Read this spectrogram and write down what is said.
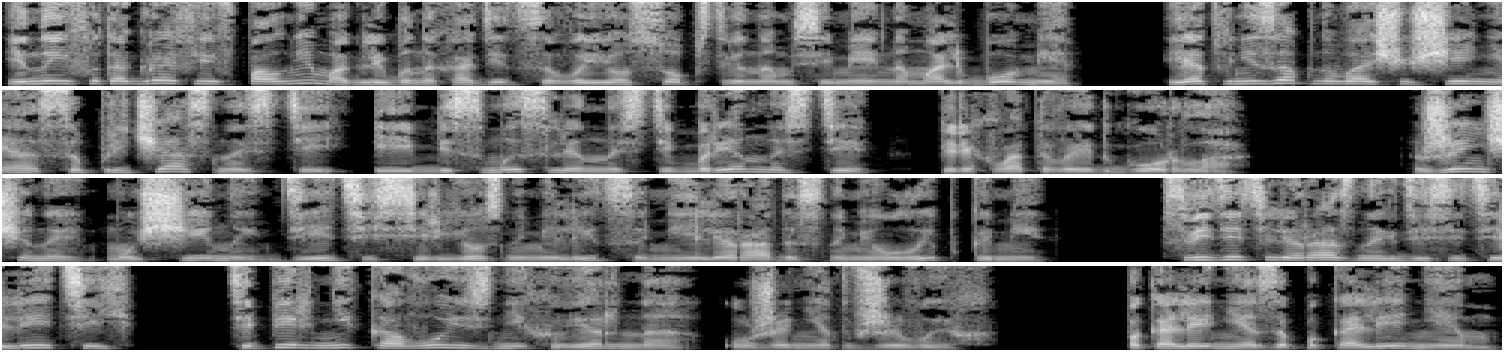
Иные фотографии вполне могли бы находиться в ее собственном семейном альбоме, и от внезапного ощущения сопричастности и бессмысленности бренности перехватывает горло. Женщины, мужчины, дети с серьезными лицами или радостными улыбками Свидетели разных десятилетий, теперь никого из них, верно, уже нет в живых. Поколение за поколением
